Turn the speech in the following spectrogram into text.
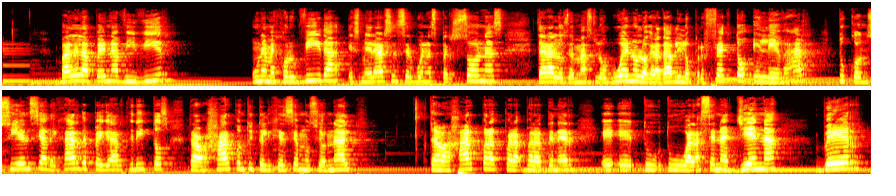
Vale la pena vivir una mejor vida, esmerarse en ser buenas personas, dar a los demás lo bueno, lo agradable y lo perfecto, elevar tu conciencia, dejar de pegar gritos, trabajar con tu inteligencia emocional, trabajar para, tener eh, eh, tu, tu alacena llena, ver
